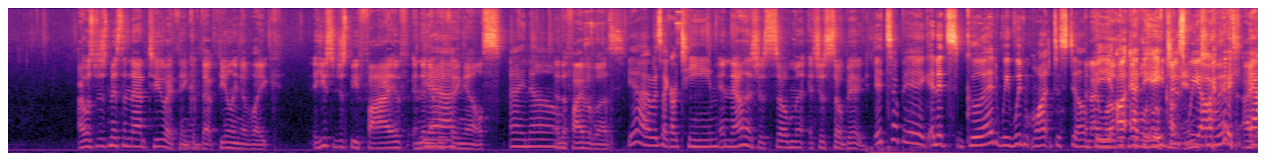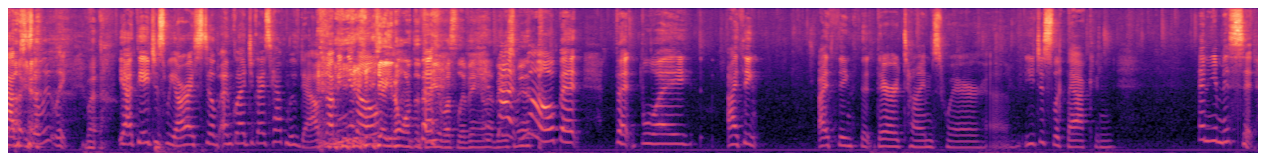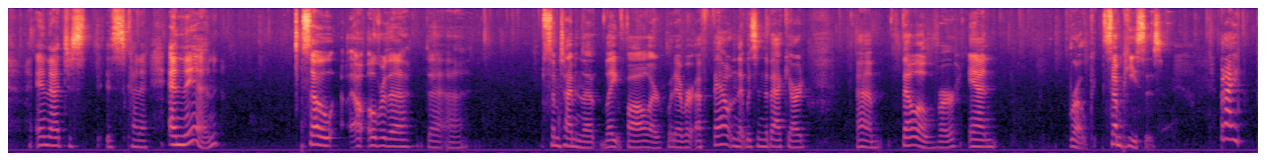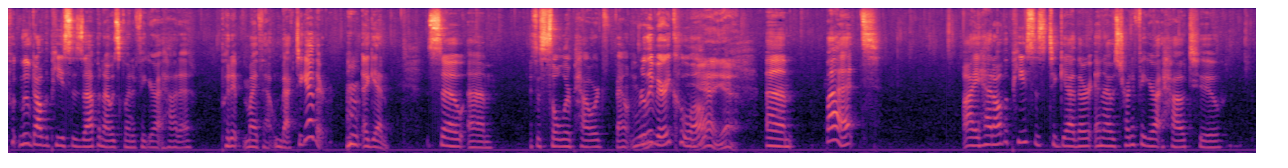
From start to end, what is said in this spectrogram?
I was just missing that too. I think Yeah. of that feeling of like it used to just be five and then Yeah. everything else, I know. and the five of us, yeah, it was like our team. and now it's just so it's just so big. It's so big and it's good. We wouldn't want to still And be the uh, at the who have come ages we are. it. I- yeah. Absolutely. But Yeah, at the ages we are, I still. I'm glad you guys have moved out. I mean, you know. yeah, you don't want the three of us living in a Not- basement. no, but but boy, I think I think that there are times where um, you just look back and and you miss it, and that just is kind of. And then, so uh, over the the uh, sometime in the late fall or whatever, a fountain that was in the backyard um, fell over and broke some pieces. But I put, moved all the pieces up, and I was going to figure out how to put it my fountain back together again. So um, it's a solar powered fountain, really very cool. Yeah, yeah. Um, but I had all the pieces together, and I was trying to figure out how to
